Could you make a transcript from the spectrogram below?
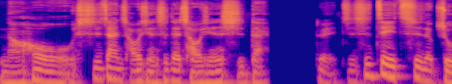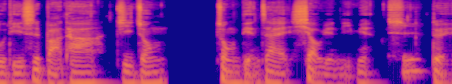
然后师战朝鲜是在朝鲜时代，对，只是这一次的主题是把它集中重点在校园里面，是对。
